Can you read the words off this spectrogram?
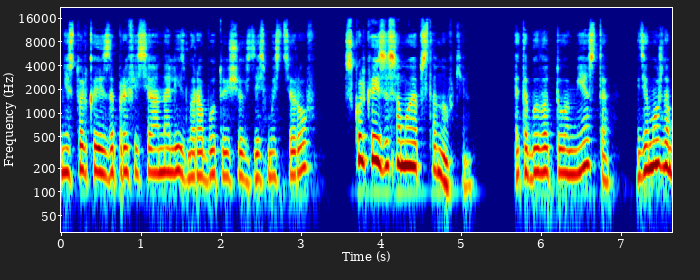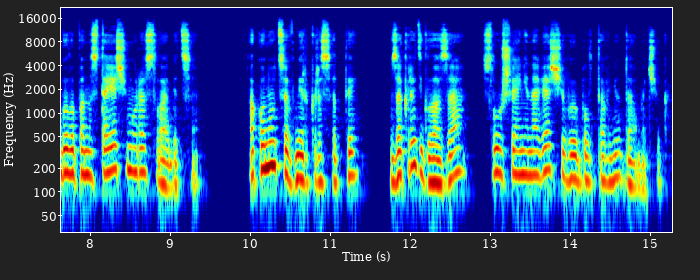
не столько из-за профессионализма работающих здесь мастеров, сколько из-за самой обстановки. Это было то место, где можно было по-настоящему расслабиться, окунуться в мир красоты, закрыть глаза слушая ненавязчивую болтовню дамочек.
